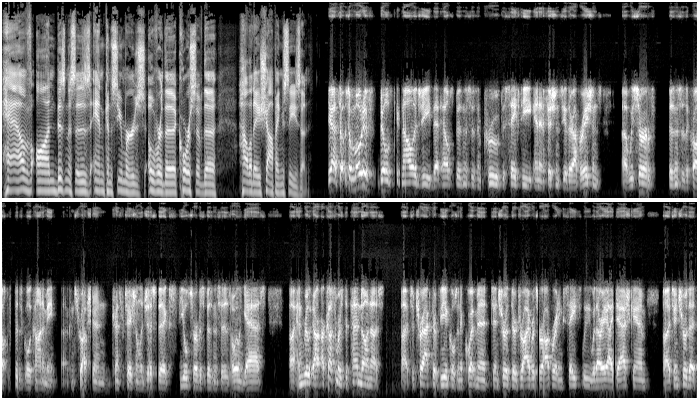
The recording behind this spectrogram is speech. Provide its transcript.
have on businesses and consumers over the course of the holiday shopping season? Yeah, so, so Motive technology that helps businesses improve the safety and efficiency of their operations. Uh, we serve businesses across the physical economy, uh, construction, transportation, logistics, field service businesses, oil and gas. Uh, and really, our, our, customers depend on us uh, to track their vehicles and equipment, to ensure that their drivers are operating safely with our AI dash cam, uh, to ensure that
